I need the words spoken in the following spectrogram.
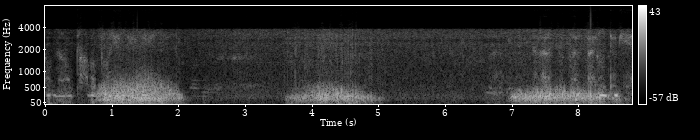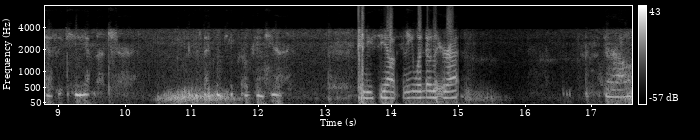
don't know, probably, maybe. And I, I- I don't think he has a key, I'm not sure. Because I think he broke in here. Can you see out any window that you're at? They're all,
